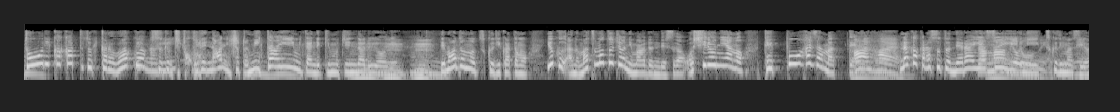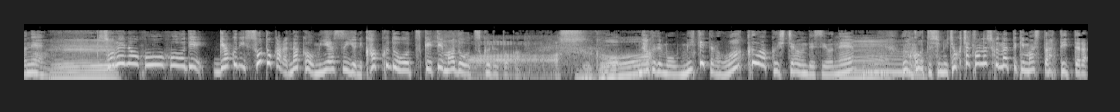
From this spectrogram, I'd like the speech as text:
通りかかった時からワクワクするけど、えちょっとこれ何、ちょっと見たいみたいな気持ちになるように。うんうんで窓の作り方も、よくあの松本城にもあるんですが、お城にあの鉄砲狭間って、はいはい。中から外狙いやすいように作りますよね。へえそれの方法で、逆に外から中を見やすいように角度をつけて窓を作るとか。あすごなんかでも見てたらワクワクしちゃうんですよね。なんか私めちゃくちゃ楽しくなってきましたって言ったら、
